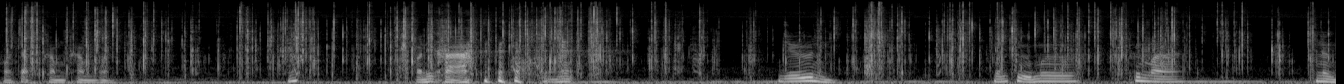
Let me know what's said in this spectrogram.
ขอจับคำคำก่อนหึวันนี้ขา ยืนเหมือนถือมือขึ้นมาหนึ่ง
